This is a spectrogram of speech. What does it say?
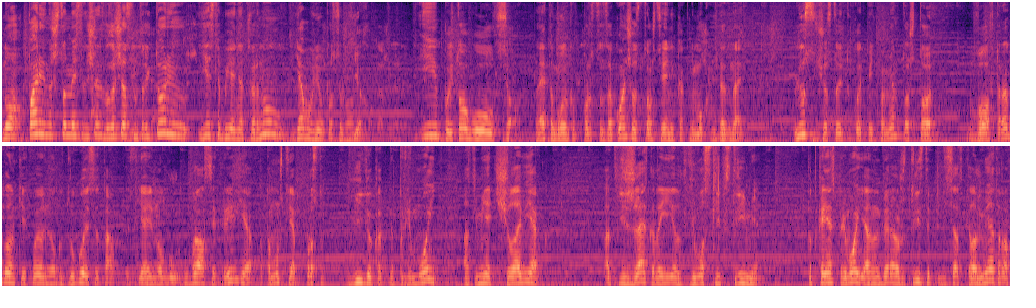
но парень на шестом месте начинает возвращаться на траекторию, если бы я не отвернул, я бы в него просто въехал. И по итогу все. На этом гонка просто закончилась, потому что я никак не мог их догнать. Плюс еще стоит такой отметить момент, то что во второй гонке я использовал немного другой сетап. То есть я немного убрал все крылья, потому что я просто видел, как на прямой от меня человек отъезжает, когда я еду в его слепстриме. Под конец прямой я набираю уже 350 километров,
